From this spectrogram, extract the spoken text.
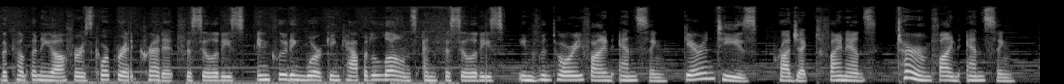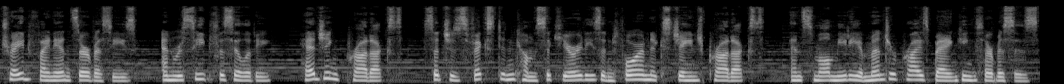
the company offers corporate credit facilities, including working capital loans and facilities, inventory financing, guarantees, project finance, term financing, trade finance services, and receipt facility, hedging products, such as fixed income securities and foreign exchange products, and small medium enterprise banking services,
